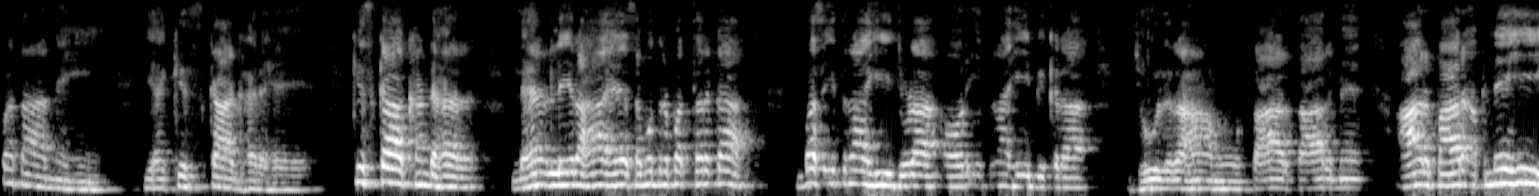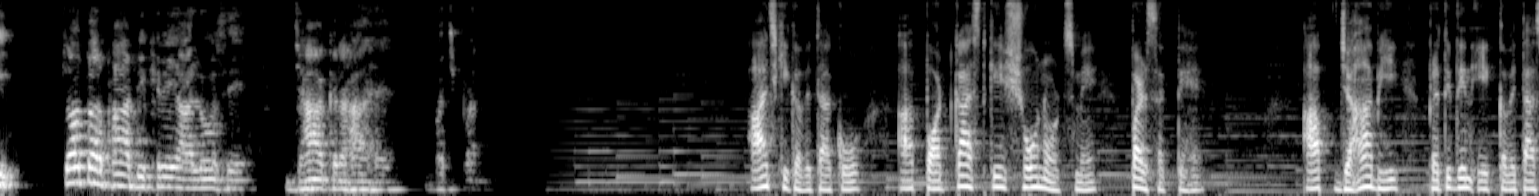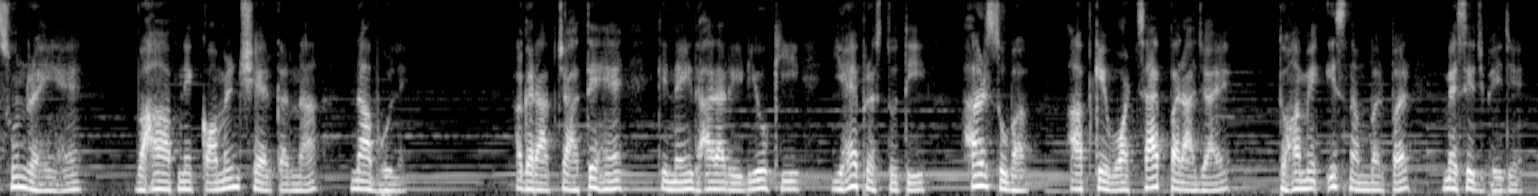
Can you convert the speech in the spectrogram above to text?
पता नहीं यह किसका घर है, किसका खंडहर, लहर ले रहा है समुद्र पत्थर का। बस इतना ही जुड़ा और इतना ही बिखरा, झूल रहा हूँ तार तार में, आर पार अपने ही, चौतरफा बिखरे आलों से। झाँक रहा है बचपन। आज की कविता को आप पॉडकास्ट के शो नोट्स में पढ़ सकते हैं। आप जहाँ भी प्रतिदिन एक कविता सुन रहे हैं, वहाँ अपने कमेंट शेयर करना ना भूलें। अगर आप चाहते हैं कि नई धारा रेडियो की यह प्रस्तुति हर सुबह आपके व्हाट्सएप पर आ जाए तो हमें इस नंबर पर मैसेज भेजें।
